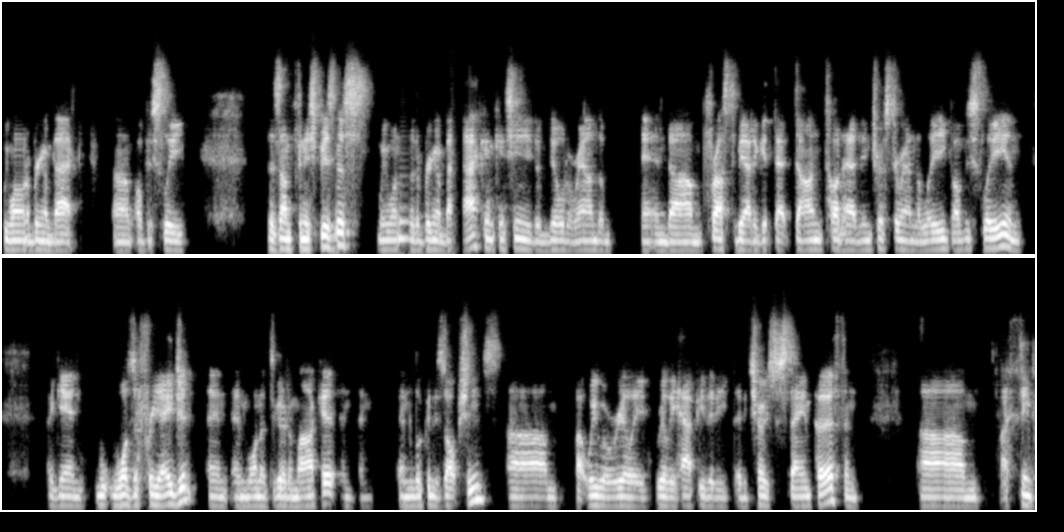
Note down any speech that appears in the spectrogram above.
we want to bring them back. Um, obviously, there's unfinished business. We wanted to bring them back and continue to build around them. And um, for us to be able to get that done, Todd had interest around the league, obviously, and again was a free agent and, and wanted to go to market and, and, and look at his options. Um, but we were really really happy that he that he chose to stay in Perth, and um, I think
